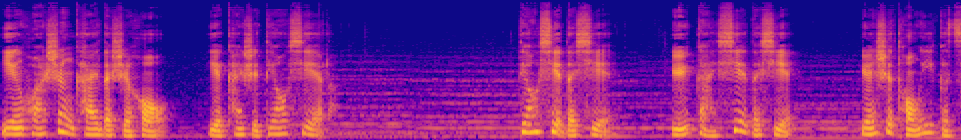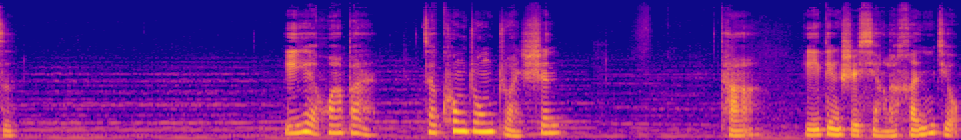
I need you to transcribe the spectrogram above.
樱花盛开的时候，也开始凋谢了。凋谢的谢与感谢的谢，原是同一个字。一叶花瓣在空中转身，它。一定是想了很久，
